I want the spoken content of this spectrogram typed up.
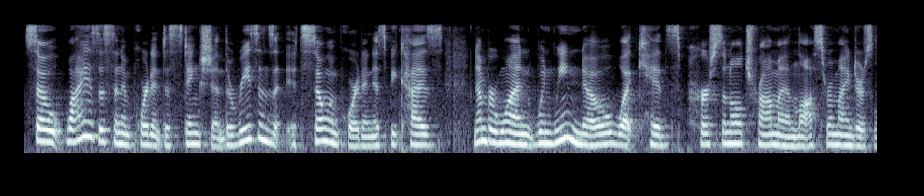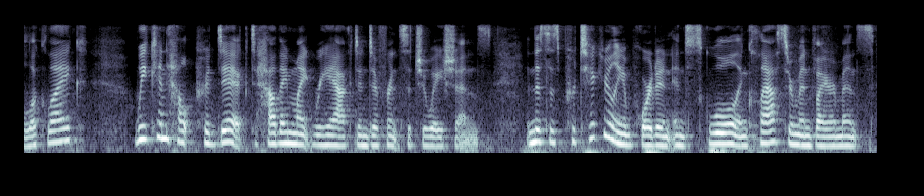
So, why is this an important distinction? The reasons it's so important is because, number one, when we know what kids' personal trauma and loss reminders look like, we can help predict how they might react in different situations. And this is particularly important in school and classroom environments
